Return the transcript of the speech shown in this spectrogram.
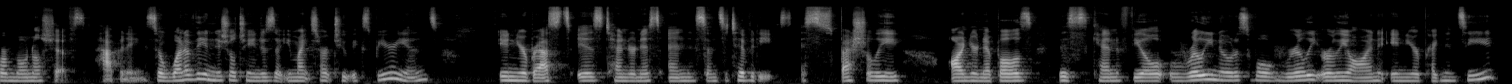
hormonal shifts happening. So one of the initial changes that you might start to experience in your breasts is tenderness and sensitivities, especially on your nipples. This can feel really noticeable really early on in your pregnancy.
